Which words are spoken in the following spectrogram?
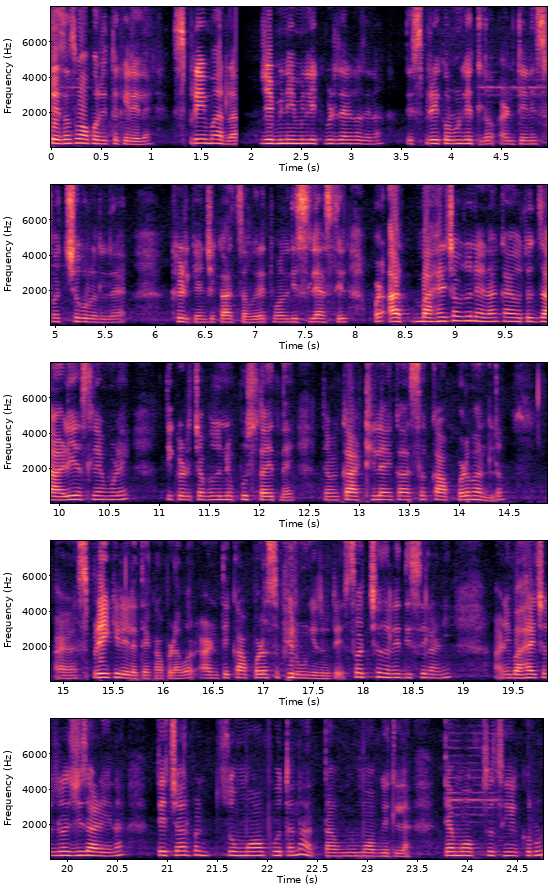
त्याचाच वापर इथं केलेला आहे. स्प्रे मारला. जे मी नेहमी लिक्विड तयार करते ना ते स्प्रे करून घेतलं आणि त्याने स्वच्छ करून घेतलेलं आहे. खिडक्यांची काचा वगैरे तुम्हाला दिसल्या असतील. पण आत बाहेरच्या बाजूने ना काय होतं जाळी असल्यामुळे तिकडच्या बाजूने पुसता येत नाही. त्यामुळे काठीला एका असं कापड बांधलं. स्प्रे केलेलं त्या कापडावर आणि ते कापड असं फिरून घेत होते. स्वच्छ झाले दिसेल आणि आणि बाहेरच्या तुला जी जाळी आहे ना त्याच्यावर पण जो मॉप होता ना आत्ता मी मॉप घेतला. त्या मॉपचंच हे करून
